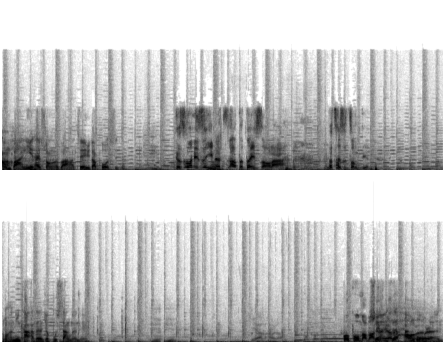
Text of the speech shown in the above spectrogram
空吧，你也太爽了吧！直接遇到破死，可是问题是赢了之后的对手啦，那才是重点。哇，你卡真的就不上了呢。选 我不，猫猫，你虽然是不要再韩国人。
